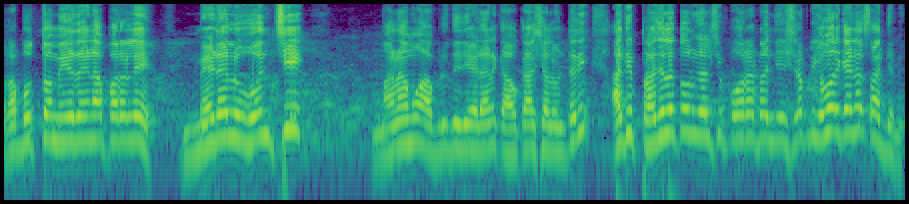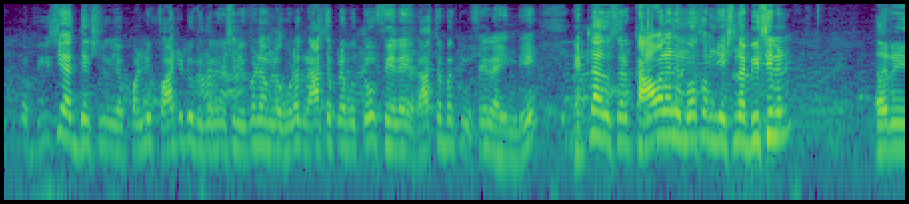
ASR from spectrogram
ప్రభుత్వం ఏదైనా పర్వాలే మెడలు వంచి మనము అభివృద్ధి చేయడానికి అవకాశాలు ఉంటుంది. అది ప్రజలతో కలిసి పోరాటం చేసినప్పుడు ఎవరికైనా సాధ్యమే. బీసీ అధ్యక్షులకు చెప్పండి ఫార్టీ టూ రిజర్వేషన్ ఇవ్వడంలో కూడా రాష్ట్ర ప్రభుత్వం ఫెయిల్ అయ్యి రాష్ట్ర ప్రభుత్వం ఫెయిల్ అయింది. ఎట్లా చూస్తారు కావాలని మోసం చేసిందా బీసీలని అరే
